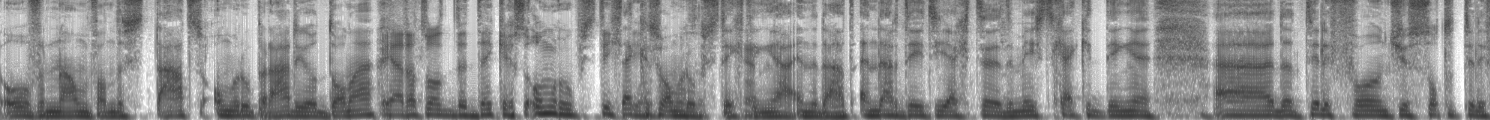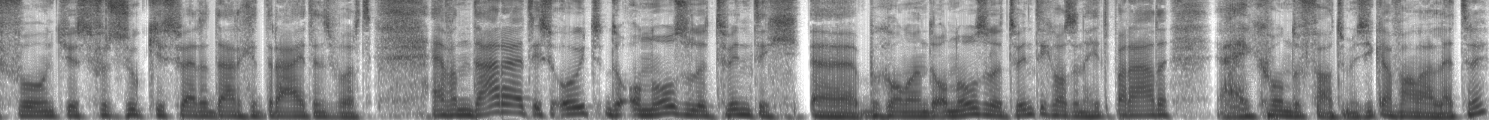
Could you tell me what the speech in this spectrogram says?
overnam van de staatsomroep Radio Donna. Ja, dat was de Dekkers Omroepstichting. Dekkers Omroepstichting, ja. inderdaad. En daar deed hij echt eh, de meest gekke dingen. Eh, de telefoontjes, zotte telefoontjes, verzoekjes werden daar gedraaid enzovoort. En van daaruit is ooit de Onnozele 20 eh, begonnen. De Onnozele 20 was een hitparade. Ja, eigenlijk gewoon de foute muziek avant la lettre.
